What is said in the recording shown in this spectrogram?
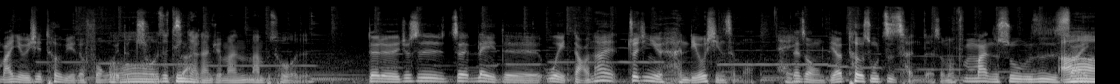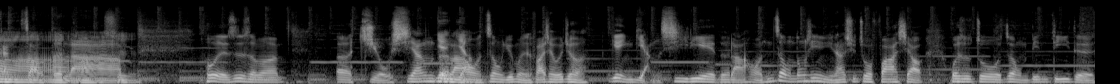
蛮有一些特别的风味的。哦，这听起来感觉蛮蛮不错的。对对，就是这类的味道。那最近也很流行什么那种比较特殊制成的，什么慢速日晒干燥的啦，或者是什么呃酒香的啦，这种原本的发酵味就厌氧系列的啦，哦，这种东西你拿去做发酵，或者是做这种冰滴的，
